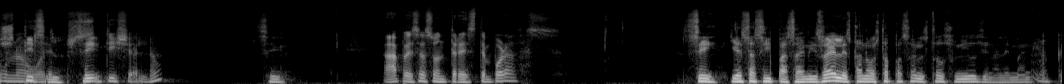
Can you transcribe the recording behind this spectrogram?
Stiesel. Sí, Stiesel, ¿no? sí. Ah, pues esas son tres temporadas. Sí, y esta sí pasa en Israel, esta no, esta pasa en Estados Unidos y en Alemania. Ok.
